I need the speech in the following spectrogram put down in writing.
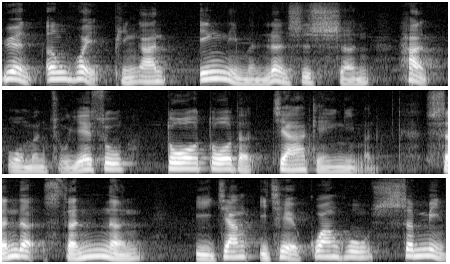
愿恩惠平安因你们认识神和。我们主耶稣多多的加给你们，神的神能已将一切关乎生命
